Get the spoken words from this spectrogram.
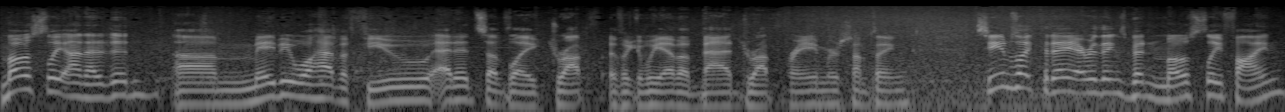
Mostly unedited. Um, maybe we'll have a few edits of like drop, if like if we have a bad drop frame or something. Seems like today everything's been mostly fine.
